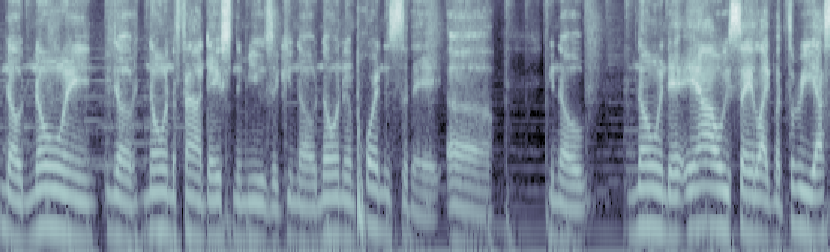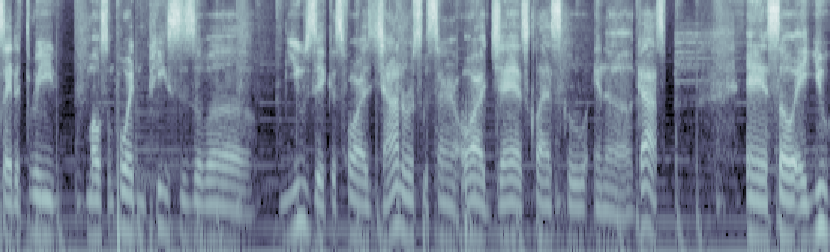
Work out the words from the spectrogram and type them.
you know, knowing, you know, knowing the foundation of music, you know, knowing the importance of that, uh, you know, knowing that, and I always say like the three, I say the three most important pieces of uh music as far as genre is concerned are jazz, classical, and uh gospel. And so and you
